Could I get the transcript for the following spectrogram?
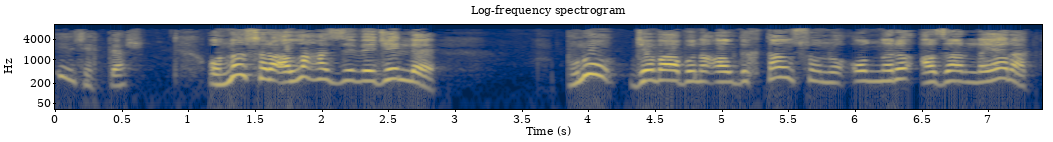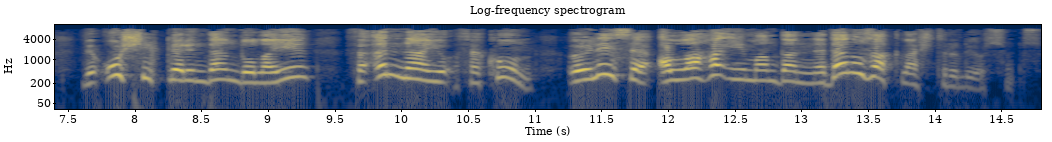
diyecekler. Ondan sonra Allah Azze ve Celle bunu cevabını aldıktan sonra onları azarlayarak ve o şirklerinden dolayı فَاَنَّا يُؤْفَكُونَ Öyleyse Allah'a imandan neden uzaklaştırılıyorsunuz?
